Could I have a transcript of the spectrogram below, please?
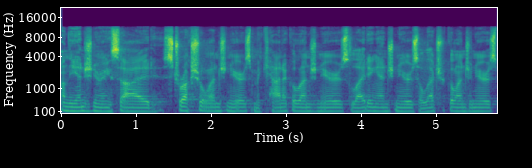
on the engineering side, structural engineers, mechanical engineers, lighting engineers, electrical engineers,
